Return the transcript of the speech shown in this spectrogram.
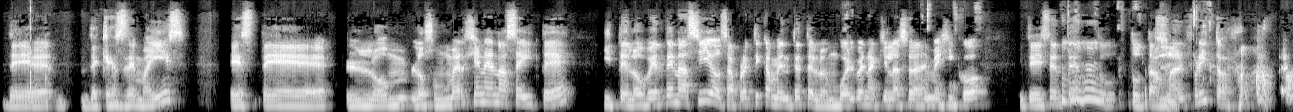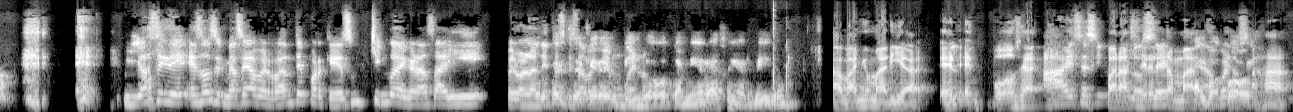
de, de que es de maíz, este lo, lo, sumergen en aceite y te lo venden así. O sea, prácticamente te lo envuelven aquí en la Ciudad de México y te dicen tu, tu, tamal frito, ¿no? y yo así de eso se me hace aberrante porque es un chingo de grasa ahí, pero la neta es que sabe bien bueno. También lo hacen hervido a baño María. El, eh, o sea, ah, ese sí para hacer el tamal, ajá,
